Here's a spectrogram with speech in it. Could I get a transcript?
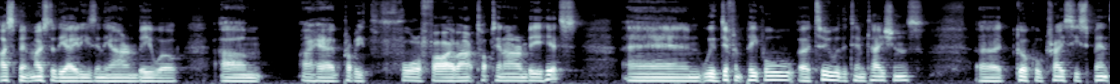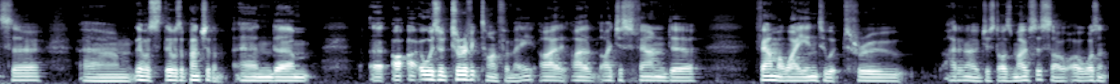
I spent most of the '80s in the R and B world. Um, I had probably four or five R- top ten R and B hits, and with different people. Uh, two with the Temptations, a girl called Tracie Spencer. Um, there was there was a bunch of them, and um, uh, I, I, it was a terrific time for me. I I, I just found uh, found my way into it through I don't know just osmosis. I, I wasn't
